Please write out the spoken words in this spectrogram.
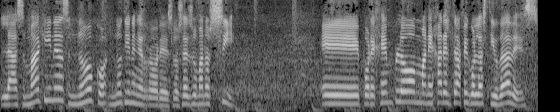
las máquinas no, no tienen errores, los seres humanos sí. Eh, por ejemplo, manejar el tráfico en las ciudades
